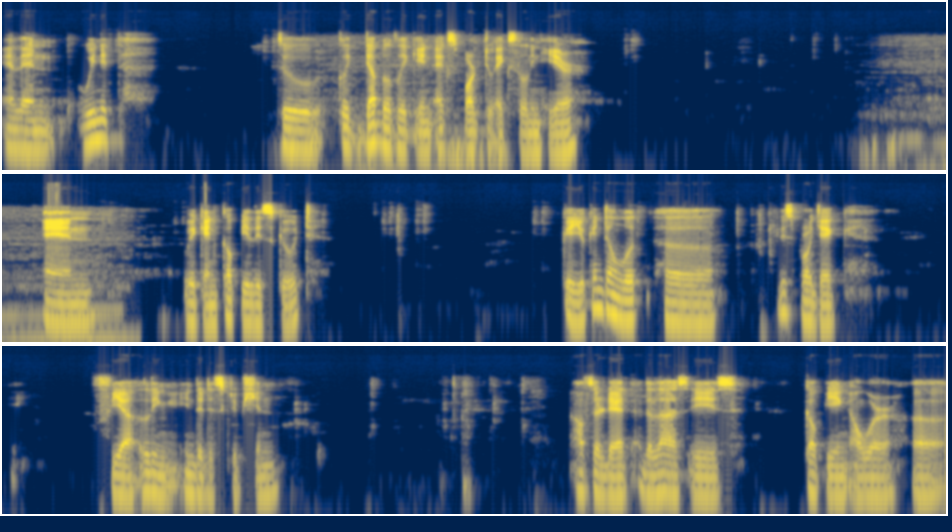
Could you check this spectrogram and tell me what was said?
and then we need to click double click in export to excel in here. And we can copy this code okay you can download uh, this project via link in the description. After that the last is copying our uh,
